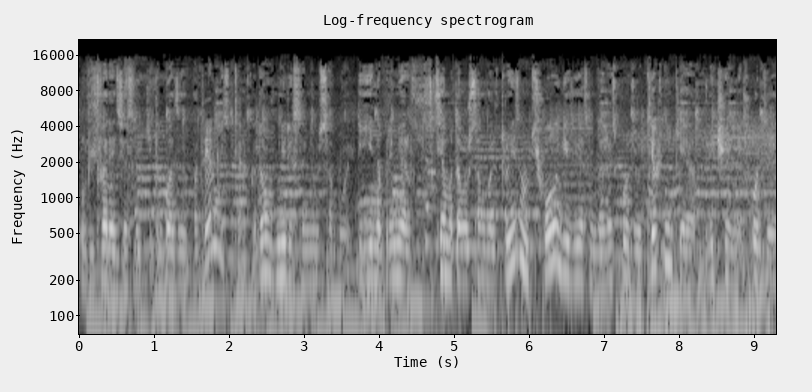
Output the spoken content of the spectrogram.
удовлетворяет все свои какие-то базовые потребности, когда он в мире с самим собой. И, например, в тему того же самого альтруизма психологи известно даже используют техники лечения в ходе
